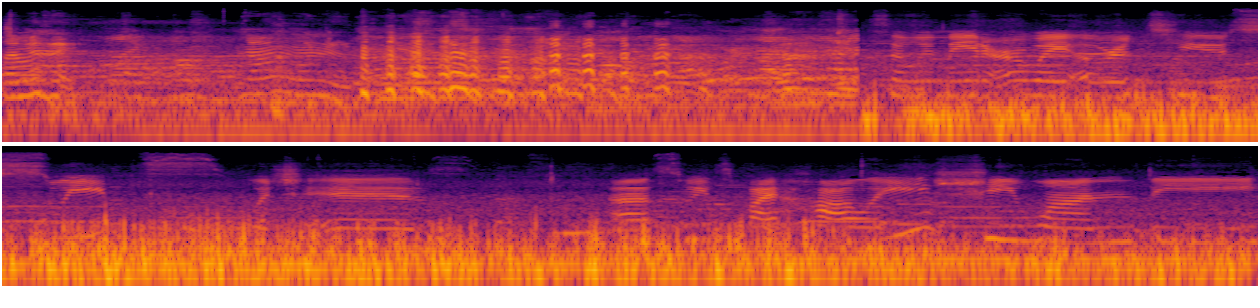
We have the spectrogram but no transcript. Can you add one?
Let me see. so we made our way over to Sweets, which is she won the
